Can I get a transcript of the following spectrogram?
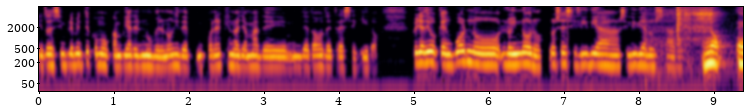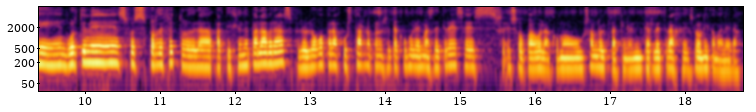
entonces simplemente como cambiar el número ¿no? y de poner que no haya más de, dos o de tres seguidos. Pero ya digo que en Word no lo ignoro. No sé si Lidia, si Lidia lo sabe. No, en Word tienes pues, por defecto lo de la partición de palabras, pero luego para ajustarlo que no se te acumulen más de tres es eso, Paola, como usando el tracking, el interletraje, es la única manera.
